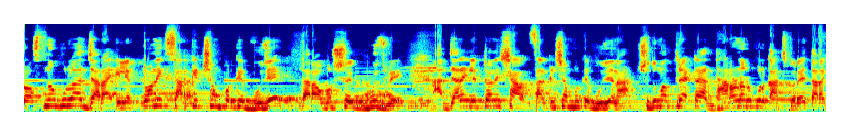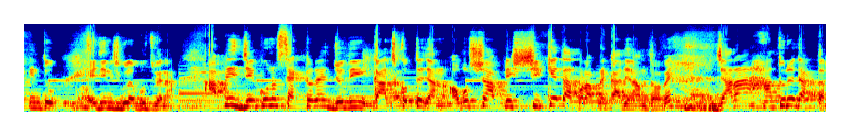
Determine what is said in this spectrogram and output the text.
প্রশ্নগুলো যারা ইলেকট্রনিক সার্কিট সম্পর্কে বুঝে, তারা অবশ্যই বুঝবে। আর যারা ইলেকট্রনিক সার্কিট সম্পর্কে বুঝে না, শুধুমাত্র একটা ধারণার উপর কাজ করে, তারা কিন্তু এই জিনিসগুলো বুঝবে না। আপনি যে কোনো সেক্টরে যদি কাজ করতে যান, অবশ্যই আপনি শিখে তারপর আপনার কাজে নামতে হবে। যারা হাতুড়ে ডাক্তার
